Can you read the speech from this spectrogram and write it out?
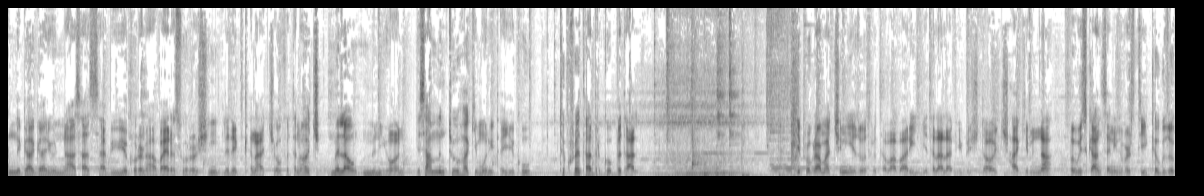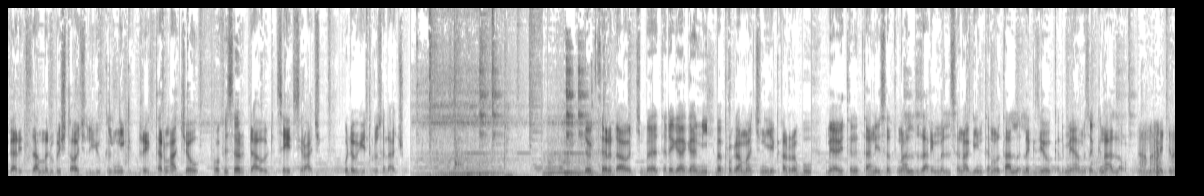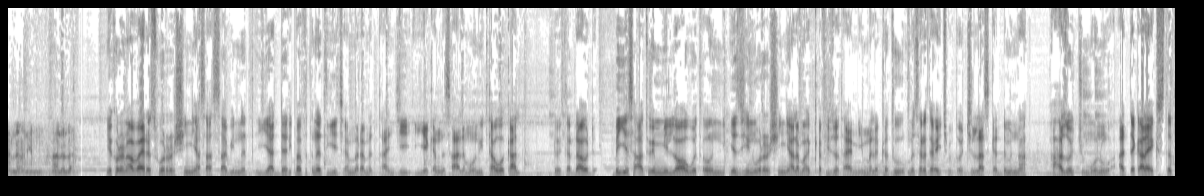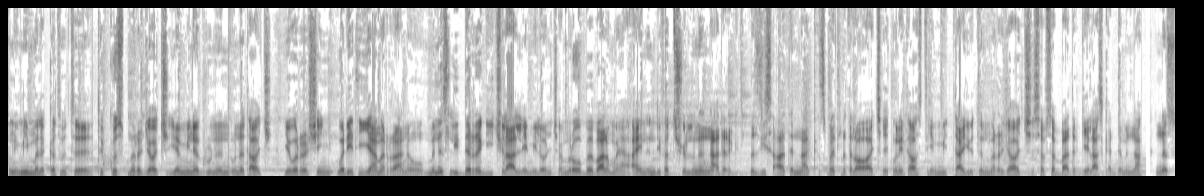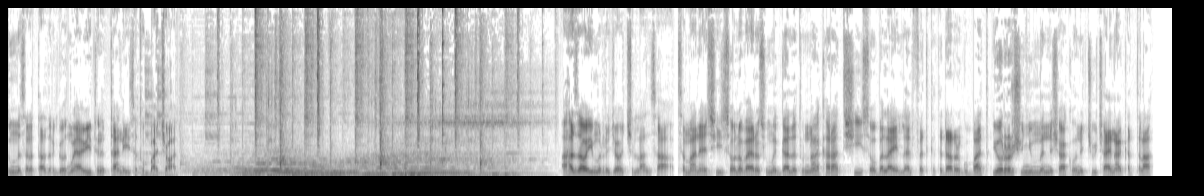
አነጋጋሪውና አሳሳቢው የኮሮና ቫይረስ ወረርሽኝ ለደቀናቸው ፈተናዎች መላው ምን ይሆን? የሳምንቱ ሐኪሞን ይጠይቁ ትኩረት አድርጎበታል። የፕሮግራማችን የዘወትር ተባባሪ የተላላፊ በሽታዎች ሐኪምና በዊስካንሰን ዩኒቨርሲቲ ከጉዞ ጋር የተዛመዱ በሽታዎች ልዩ ክሊኒክ ዲሬክተር ናቸው ፕሮፌሰር ዳውድ ሰይድ ሲራጅ። ወደ ውይይቱ ልውሰዳችሁ። ዶክተር ዳውድ በተደጋጋሚ በፕሮግራማችን እየቀረቡ ሙያዊ ትንታኔ ይሰጡናል። ዛሬም መልሰን አግኝተኖታል። ለጊዜው ቅድሚያ አመሰግናለሁ። አመሰግናለሁ። እኔም አሉላ የኮሮና ቫይረስ ወረርሽኝ አሳሳቢነት እያደር በፍጥነት እየጨመረ መጣ እንጂ እየቀነሰ አለመሆኑ ይታወቃል። ዶክተር ዳውድ በየሰዓቱ የሚለዋወጠውን የዚህን ወረርሽኝ ዓለም አቀፍ ይዞታ የሚመለከቱ መሠረታዊ ጭብጦችን ላስቀድምና አሃዞቹም ሆኑ አጠቃላይ ክስተቱን የሚመለከቱት ትኩስ መረጃዎች የሚነግሩንን እውነታዎች የወረርሽኝ ወዴት እያመራ ነው፣ ምንስ ሊደረግ ይችላል የሚለውን ጨምሮ በባለሙያ አይን እንዲፈትሹልን እናደርግ። በዚህ ሰዓትና ቅጽበት በተለዋዋጭ ሁኔታ ውስጥ የሚታዩትን መረጃዎች ሰብሰብ አድርጌ ላስቀድምና እነሱም መሰረት አድርገው ሙያዊ ትንታኔ ይሰጡባቸዋል። አህዛዊ መረጃዎችን ላንሳ። 80 ሺህ ሰው ለቫይረሱ መጋለጡና ከአራት ሺህ ሰው በላይ ለህልፈት ከተዳረጉባት የወረርሽኙም መነሻ ከሆነችው ቻይና ቀጥላ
